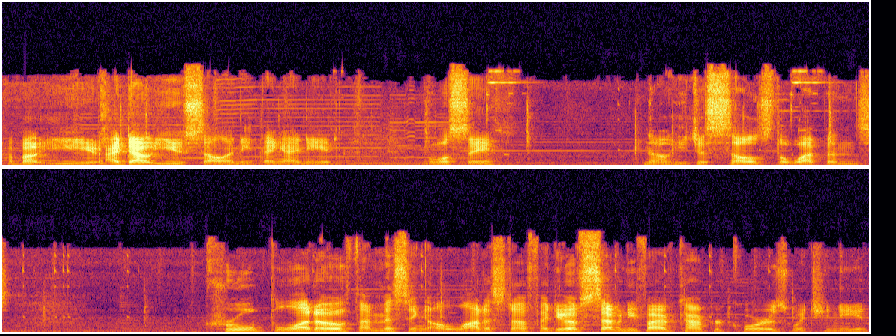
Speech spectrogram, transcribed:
How about you? I doubt you sell anything I need. We'll see. No, he just sells the weapons. Cruel Blood Oath, I'm missing a lot of stuff. I do have 75 copper cores, which you need.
